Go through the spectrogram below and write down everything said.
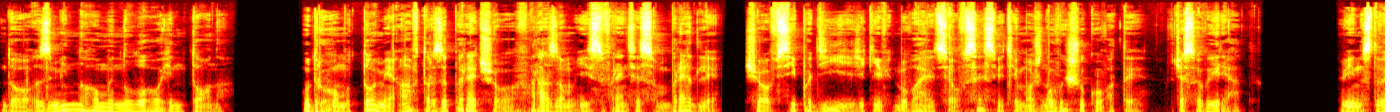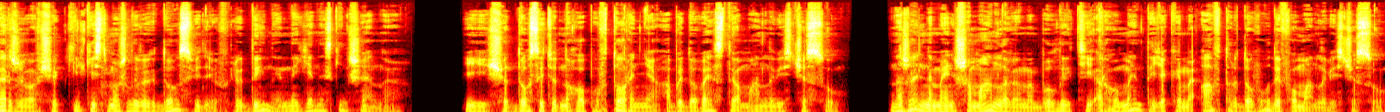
до змінного минулого Гінтона. У другому томі автор заперечував разом із Френсісом Бредлі, що всі події, які відбуваються у всесвіті, можна вишукувати в часовий ряд. Він стверджував, що кількість можливих досвідів людини не є нескінченною, і що досить одного повторення, аби довести оманливість часу. На жаль, не менш оманливими були ті аргументи, якими автор доводив оманливість часу.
